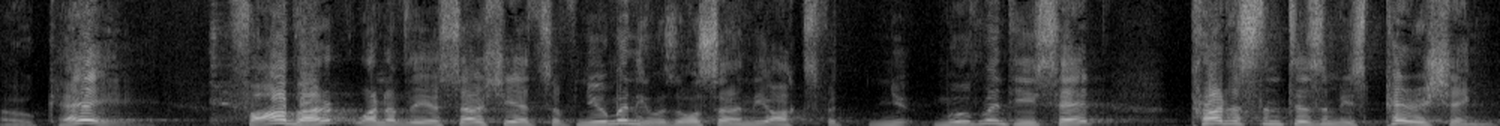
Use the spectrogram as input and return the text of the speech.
Okay. Faber, one of the associates of Newman, he was also in the Oxford movement, he said, Protestantism is perishing.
